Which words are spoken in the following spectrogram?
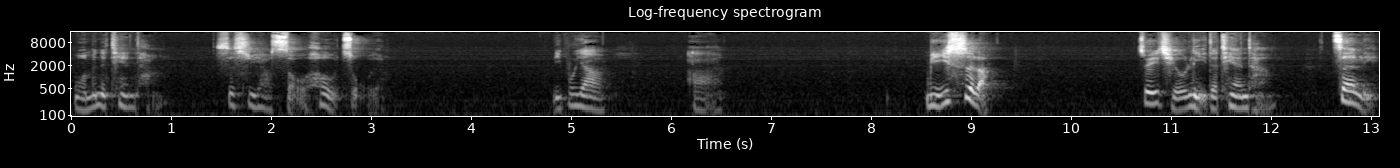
我们的天堂。是需要守候主的，你不要啊、迷失了，追求你的天堂，这里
